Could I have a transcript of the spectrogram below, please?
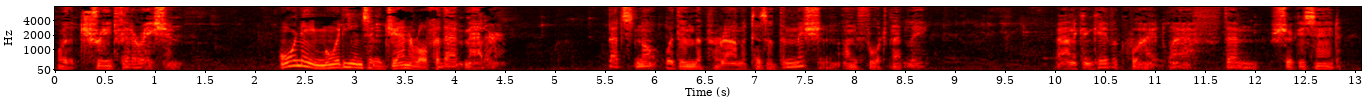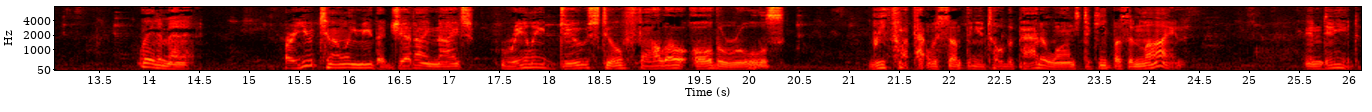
or the Trade Federation, or Neimoidians in general for that matter. That's not within the parameters of the mission, unfortunately. Anakin gave a quiet laugh, then shook his head. Wait a minute. Are you telling me that Jedi Knights really do still follow all the rules? We thought that was something you told the Padawans to keep us in line. Indeed.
